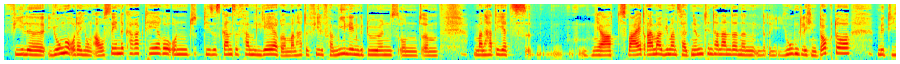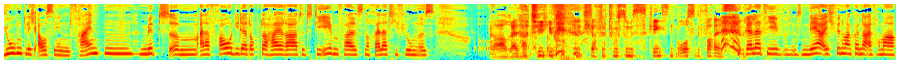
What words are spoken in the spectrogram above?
viele junge oder jung aussehende Charaktere und dieses ganze familiäre. Man hatte viel Familiengedöns und ähm, man hatte jetzt ja zwei, dreimal, wie man es halt nimmt, hintereinander einen jugendlichen Doktor mit jugendlich aussehenden Feinden, mit ähm, einer Frau, die der Doktor heiratet, die ebenfalls noch relativ jung ist ja, relativ. ich glaube, da tust du Mrs. Kingston großen Gefallen. relativ. Näher, ich finde, man könnte einfach mal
